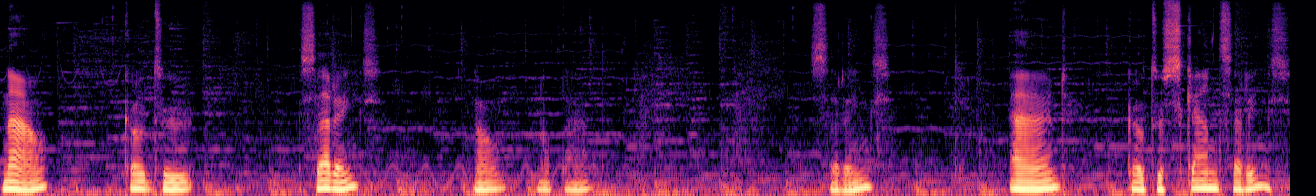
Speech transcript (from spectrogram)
Now go to settings, no not that, settings and go to scan settings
